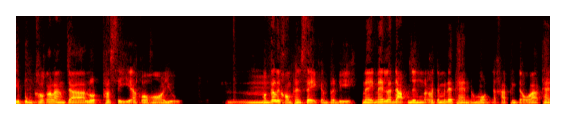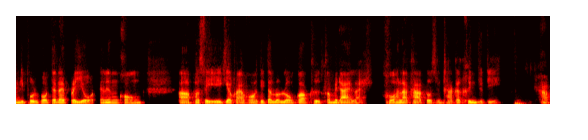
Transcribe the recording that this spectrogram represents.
ญี่ปุ่นเขากำลังจะลดภาษีแอลกอฮอล์อยู่อืมันก็เลยคอมเพนเซตกันพอดี ในในระดับหนึ่งอาจจะไม่ได้แทนทั้งหมดนะครับเพียงแต่ว่าแทนที่ผู้บริโภคจะได้ประโยชน์ในเรื่องของอ่าภาษีเกี่ยวกับแอลกอฮอล์ที่จะลดลงก็คือก็ไม่ได้อะไรเพราะว่าราคาตัวสินค้าก็ขึ้นอยู่ดี ครับ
